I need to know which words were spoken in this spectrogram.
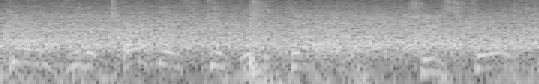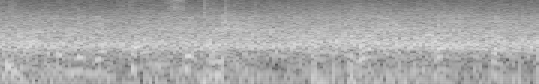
Going for the kendo stick like that. She's forced out of the defensive now. Right across the face.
